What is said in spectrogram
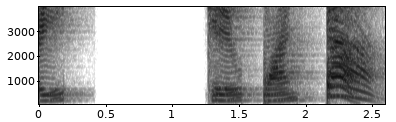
Three, two, one, go!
